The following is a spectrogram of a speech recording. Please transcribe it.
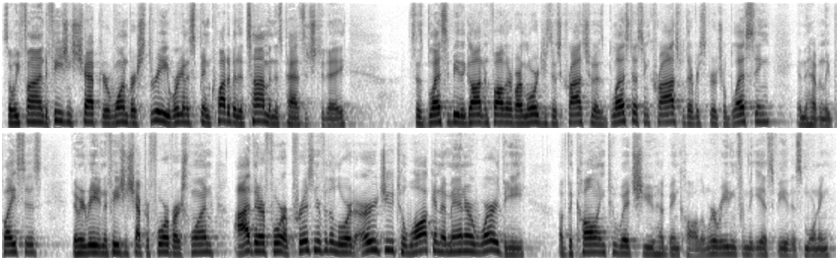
So we find Ephesians chapter 1, verse 3. We're going to spend quite a bit of time in this passage today. It says, Blessed be the God and Father of our Lord Jesus Christ, who has blessed us in Christ with every spiritual blessing in the heavenly places then we read in Ephesians chapter 4, verse 1 I, therefore, a prisoner for the Lord, urge you to walk in a manner worthy of the calling to which you have been called. And we're reading from the ESV this morning,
